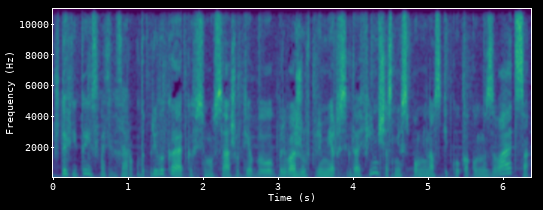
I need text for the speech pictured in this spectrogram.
что их никто не схватит за руку? Да привыкает ко всему, Саша. Вот я привожу в пример всегда фильм, сейчас не вспомню на скидку, как он называется,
